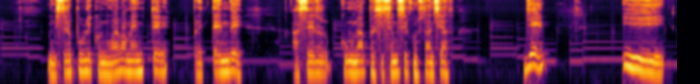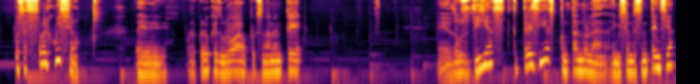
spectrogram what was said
el Ministerio Público nuevamente pretende hacer una precisión de circunstancias Y y pues así estaba el juicio. Eh, recuerdo que duró aproximadamente eh, dos días, tres días contando la emisión de sentencia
